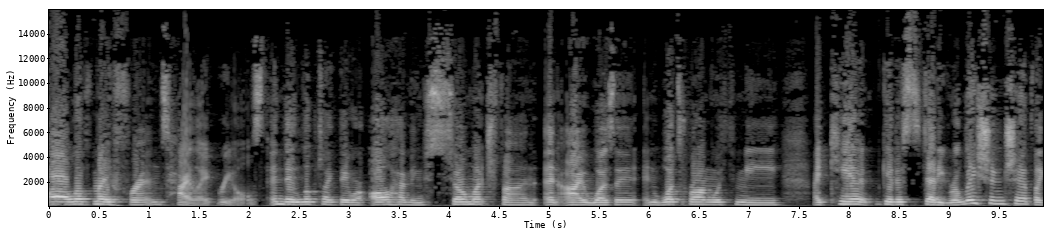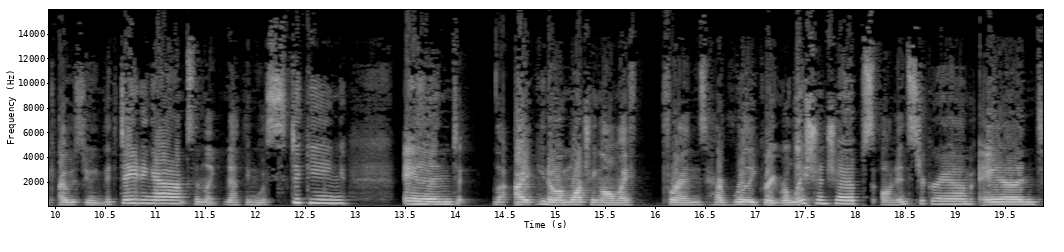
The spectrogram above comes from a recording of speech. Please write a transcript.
all of my friends' highlight reels, and they looked like they were all having so much fun, and I wasn't. And what's wrong with me? I can't get a steady relationship. Like, I was doing the dating apps, and like nothing was sticking. And I, you know, I'm watching all my friends have really great relationships on Instagram, and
